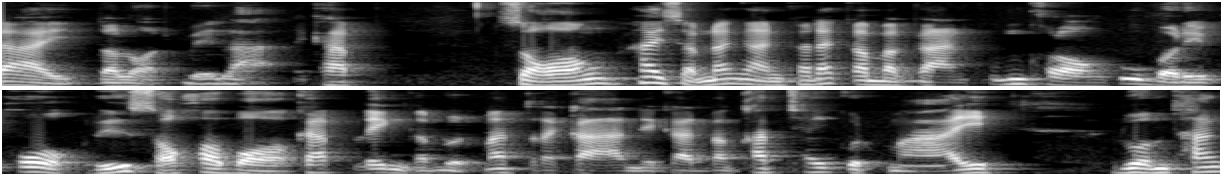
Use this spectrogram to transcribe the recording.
ได้ตลอดเวลานะครับ สองให้สำนักงานคณะกรรมการคุ้มครองผู้บริโภค หรือสคบครับเร่งกำหนดมาตรการในการบังคับใช้กฎหมาย รวมทั้ง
